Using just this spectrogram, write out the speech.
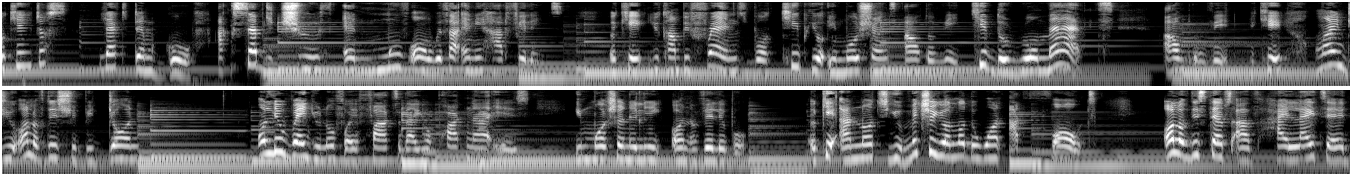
Okay? Just let them go. Accept the truth and move on without any hard feelings. Okay? You can be friends, but keep your emotions out of it. Keep the romance out of it. Okay? Mind you, all of this should be done only when you know for a fact that your partner is emotionally unavailable okay, and not you. Make sure you're not the one at fault. All of these steps I've highlighted,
